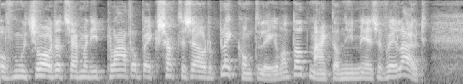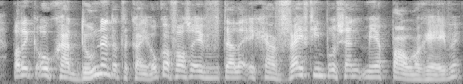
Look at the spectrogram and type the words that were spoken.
of moet zorgen dat zeg maar, die plaat op exact dezelfde plek komt te liggen. Want dat maakt dan niet meer zoveel uit. Wat ik ook ga doen, en dat kan je ook alvast even vertellen. Ik ga 15% meer power geven.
